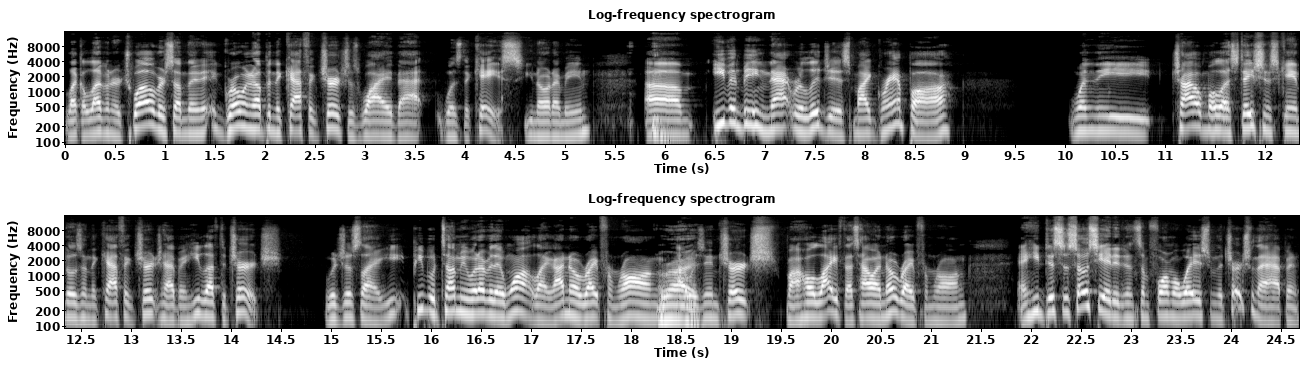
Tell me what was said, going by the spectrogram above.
like 11 or 12 or something. Growing up in the Catholic Church is why that was the case. You know what I mean? Um, even being that religious, my grandpa, when the child molestation scandals in the Catholic Church happened, he left the church. Was just like he- people tell me whatever they want. Like I know right from wrong. I was in church my whole life. That's how I know right from wrong. And he disassociated in some formal ways from the church when that happened.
